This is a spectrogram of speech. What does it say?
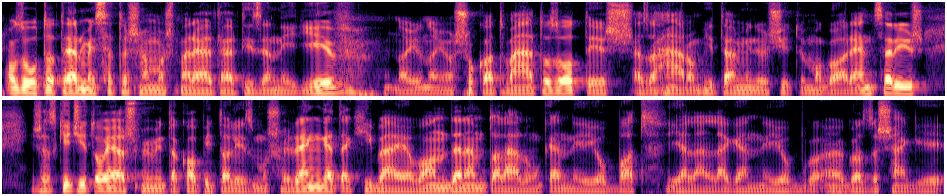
Azóta természetesen most már eltelt 14 év, nagyon-nagyon sokat változott, és ez a három hitelminősítő maga a rendszer is, és ez kicsit olyasmi, mint a kapitalizmus, hogy rengeteg hibája van, de nem találunk ennél jobbat, jelenleg ennél jobb gazdasági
